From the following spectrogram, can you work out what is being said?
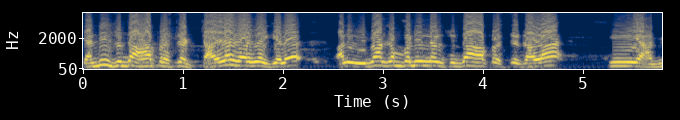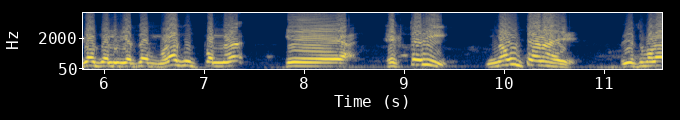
त्यांनी सुद्धा हा प्रश्न टाळल्यासारखं केलं आणि विमा कंपनीनं सुद्धा हा प्रश्न टाळला की हदगाव तालुक्याचं मुळात उत्पन्न हे हेक्टरी नऊ टन आहे. म्हणजे तुम्हाला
